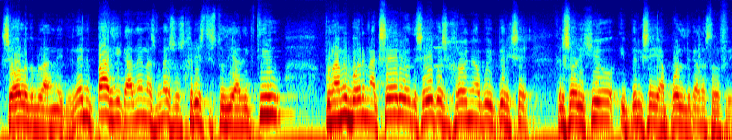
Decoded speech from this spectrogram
σε όλο τον πλανήτη. Δεν υπάρχει κανένας μέσος χρήστης του διαδικτύου που να μην μπορεί να ξέρει ότι σε 20 χρόνια που υπήρξε χρυσορυχείο υπήρξε η απόλυτη καταστροφή.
